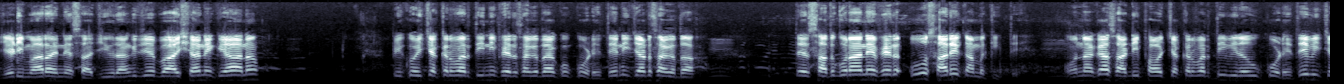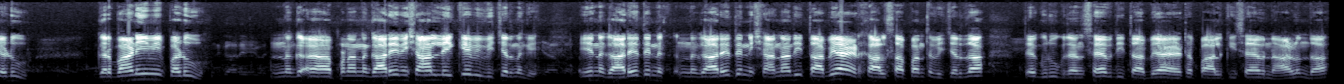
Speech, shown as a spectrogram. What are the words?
ਜਿਹੜੀ ਮਹਾਰਾਜ ਨੇ ਸਾਜੀ ਰੰਗ ਜੇ ਬਾਦਸ਼ਾਹ ਨੇ ਕਿਹਾ ਨਾ ਵੀ ਕੋਈ ਚੱਕਰਵਰਤੀ ਨਹੀਂ ਫਿਰ ਸਕਦਾ, ਕੋਈ ਘੋੜੇ ਤੇ ਨਹੀਂ ਚੜ ਸਕਦਾ। ਤੇ ਸਤਿਗੁਰਾਂ ਨੇ ਫਿਰ ਉਹ ਸਾਰੇ ਕੰਮ ਕੀਤੇ। ਉਹਨਾਂ ਕਹਾ, ਸਾਡੀ ਫੌਜ ਚੱਕਰਵਰਤੀ ਵੀ ਰਹੂ, ਘੋੜੇ ਤੇ ਵੀ ਚੜੂ ਗੁਰਬਾਣੀ ਵੀ ਪੜੂ ਨਗ- ਆਪਣਾ ਨਗਾਰੇ ਨਿਸ਼ਾਨ ਲੈ ਕੇ ਵੀ ਵਿਚਰਨਗੇ। ਇਹ ਨਗਾਰੇ ਤੇ ਨ- ਨਗਾਰੇ ਤੇ ਨਿਸ਼ਾਨਾਂ ਦੀ ਤਾਬਿਆ ਹੇਠ ਖਾਲਸਾ ਪੰਥ ਵਿਚਰਦਾ ਤੇ ਗੁਰੂ ਗ੍ਰੰਥ ਸਾਹਿਬ ਦੀ ਤਾਬਿਆ ਹੇਠ ਪਾਲਕੀ ਸਾਹਿਬ ਨਾਲ ਹੁੰਦਾ।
